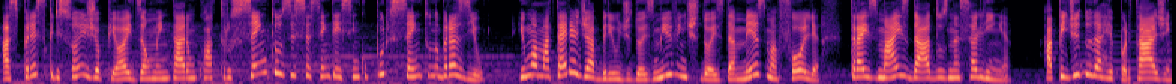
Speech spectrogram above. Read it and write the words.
as prescrições de opioides aumentaram 465% no Brasil. E uma matéria de abril de 2022 da mesma Folha traz mais dados nessa linha. A pedido da reportagem,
